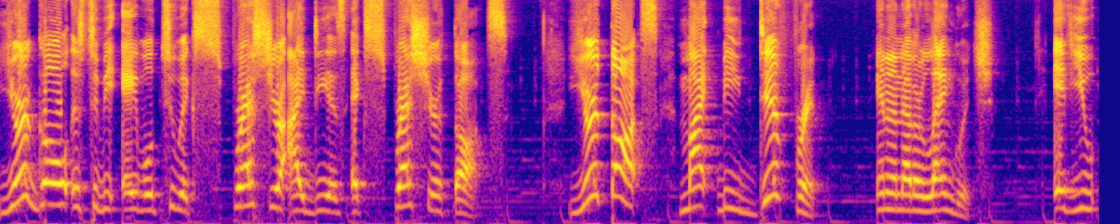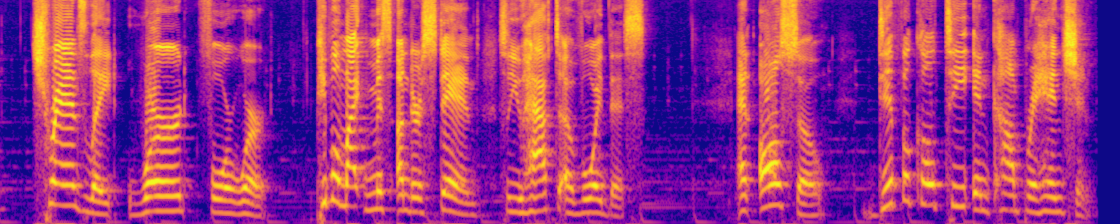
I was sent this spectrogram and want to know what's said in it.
Your goal is to be able to express your ideas, express your thoughts. Your thoughts might be different in another language if you translate word for word. People might misunderstand, so you have to avoid this. And also, difficulty in comprehension.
